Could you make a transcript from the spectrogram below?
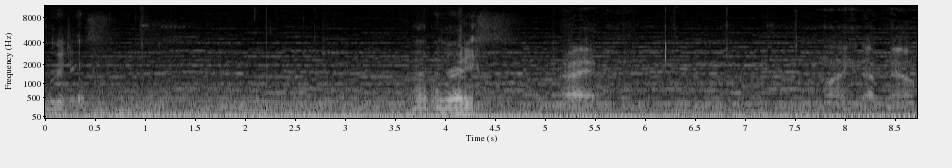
We're good to go. Alright, when you're ready. Alright. I'm lining it up now.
